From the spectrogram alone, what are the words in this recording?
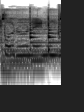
பொருளென்ன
